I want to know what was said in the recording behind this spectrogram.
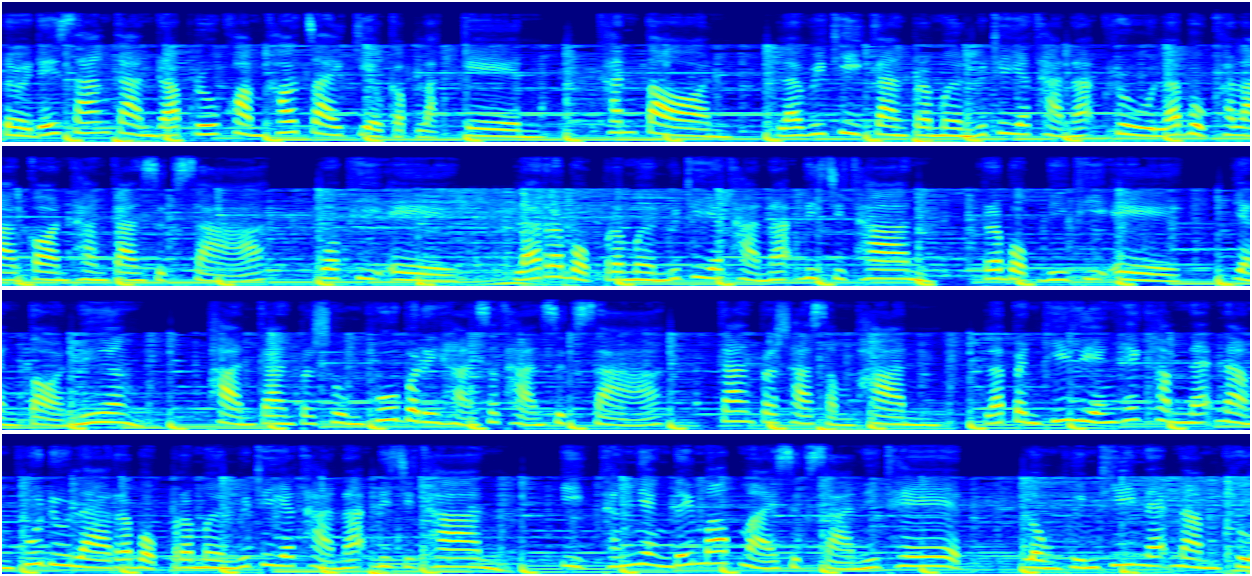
โดยได้สร้างการรับรู้ความเข้าใจเกี่ยวกับหลักเกณฑ์ ขั้นตอน และวิธีการประเมินวิทยาฐานะครูและบุคลากรทางการศึกษา WPA และระบบประเมินวิทยาฐานะดิจิทัล ระบบ DPA อย่างต่อเนื่อง ผ่านการประชุมผู้บริหารสถานศึกษา การประชาสัมพันธ์ และเป็นที่เลี้ยงให้คำแนะนำผู้ดูแลระบบประเมินวิทยาฐานะดิจิทัล อีกทั้งยังได้มอบหมายศึกษานิเทศ ลงพื้นที่แนะนำครู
